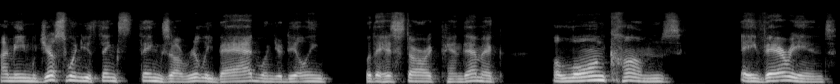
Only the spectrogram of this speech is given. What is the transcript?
I mean, just when you think things are really bad, when you're dealing with a historic pandemic, along comes a variant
